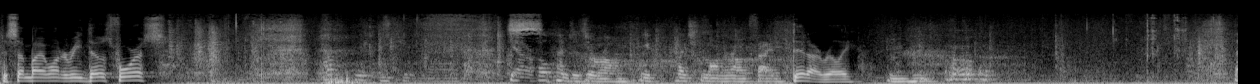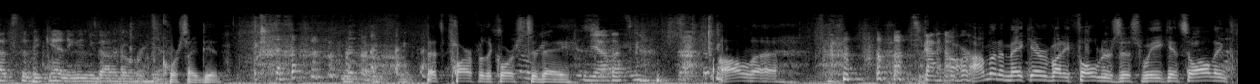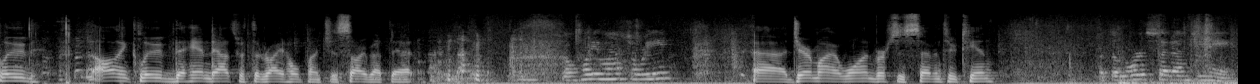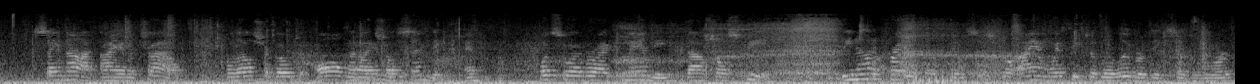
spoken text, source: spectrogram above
Does somebody want to read those for us? Yeah, our hole punches are wrong. You punched them on the wrong side. Did I really? That's the beginning, and you got it over here. Of course I did. That's par for the course today. Yeah, that's, good. I'll. Uh, that's kind of how our I'm going to make everybody folders this week, and so I'll include. I'll include the handouts with the right hole punches. Sorry about that. So what do you want us to read? Uh, Jeremiah one verses seven through ten. But the Lord said unto me, Say not, I am a child, for thou shalt go to all that I shall send thee, and whatsoever I command thee, thou shalt speak. Be not afraid of their faces, for I am with thee to deliver thee, said the Lord.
